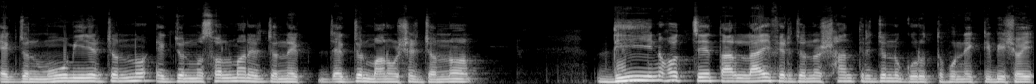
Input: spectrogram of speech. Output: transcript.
একজন মুমিনের জন্য, একজন মুসলমানের জন্য, এক- একজন মানুষের জন্য দিন হচ্ছে তার লাইফের জন্য, শান্তির জন্য গুরুত্বপূর্ণ একটি বিষয়।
